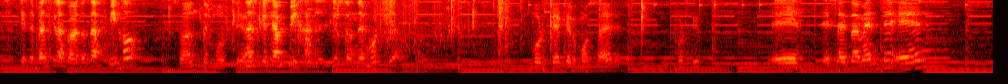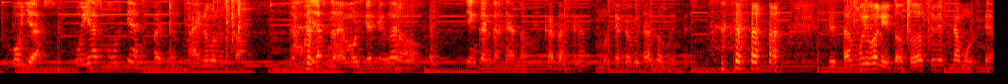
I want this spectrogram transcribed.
es que sepas que las patatas pijo Son de Murcia. no es que sean pijas, es que son de Murcia. Murcia, qué hermosa eres. Por cierto. Eh, exactamente en Bullas. Bullas, Murcia, España. Ahí no hemos estado. En Bullas no, en Murcia ciudad No. Y en Cartagena En también. Cartagena, Murcia capital dos veces. Está muy bonito, todos tienen que ir a Murcia.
